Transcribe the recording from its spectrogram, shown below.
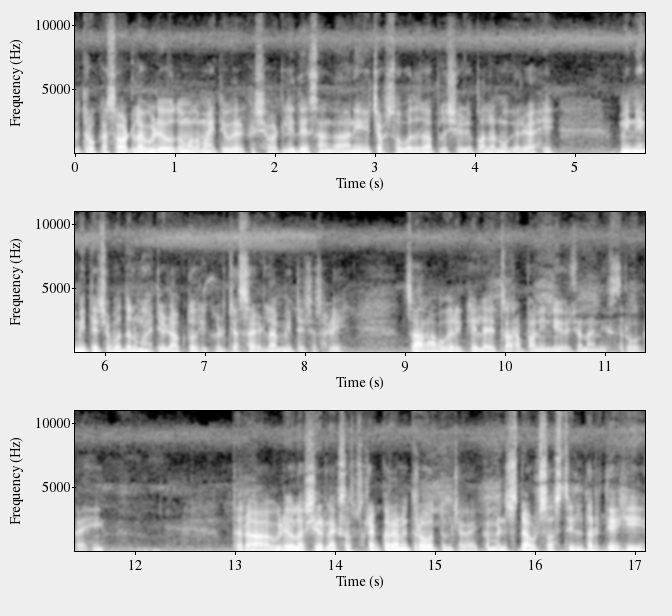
मित्र कसा वाटला व्हिडिओ? तुम्हाला माहिती वगैरे कशी वाटली ते सांगा आणि ह्याच्यासोबतच आपलं शेळीपालन वगैरे आहे. मी नेहमी त्याच्याबद्दल माहिती टाकतो. इकडच्या साईडला मी त्याच्यासाठी चारा वगैरे केलं आहे चारा पाणी नियोजन आणि सर्व काही. तर व्हिडिओला शेअर लाईक सबस्क्राईब करा मित्र. तुमच्या काही कमेंट्स डाऊट्स असतील तर तेही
